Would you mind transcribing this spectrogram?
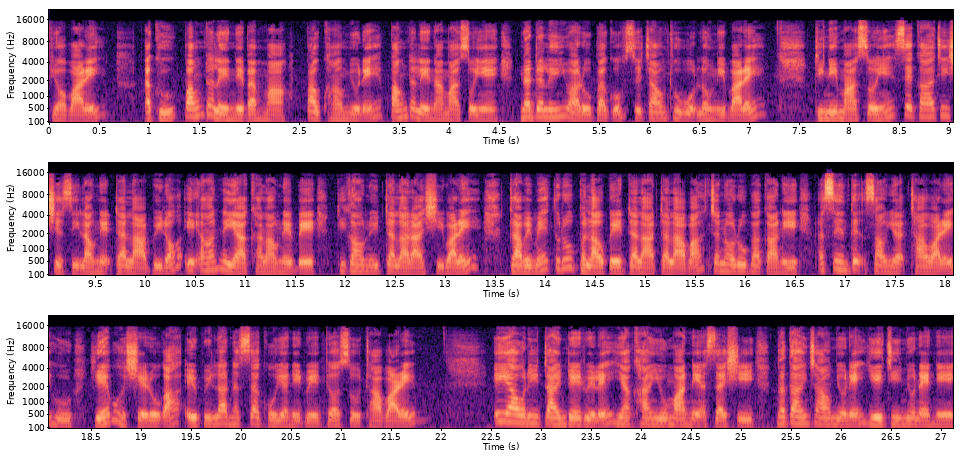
ပြောပါတယ်အခုပေါင်းတလေနေဘက်မှာပောက်ခေါင်းမျိုးနဲ့ပေါင်းတလေနားမှာဆိုရင်နတ်တလင်းရွာတို့ဘက်ကိုစစ်ကြောင်းထိုးဖို့လုပ်နေပါတယ်။ဒီနေ့မှာဆိုရင်စစ်ကားကြီး၈စီးလောက်နဲ့တက်လာပြီးတော့အင်အား200ခန့်လောက်နဲ့ပဲဒီကောင်တွေတက်လာတာရှိပါတယ်။ဒါပေမဲ့သူတို့ဘလောက်ပဲတက်လာတက်လာပါကျွန်တော်တို့ဘက်ကနေအစင်သစ်ဆောင်ရွက်ထားပါတယ်ဟုရဲဘော်ရှယ်တို့ကဧပြီလ29ရက်နေ့တွင်ပြောဆိုထားပါတယ်။ အေယာဝတီတိုင်းတဲတွေလည်းရန်ခိုင်ရိုးမနှင့်အဆက်ရှိငတိုင်းချောင်းမြို့နယ်ရေကြီးမြို့နယ်နှင့်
